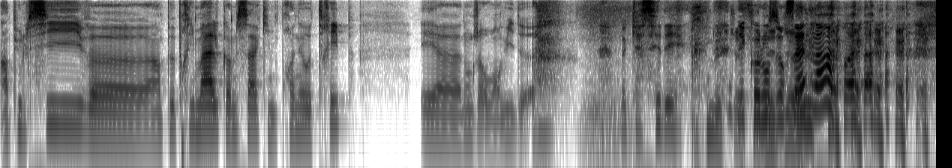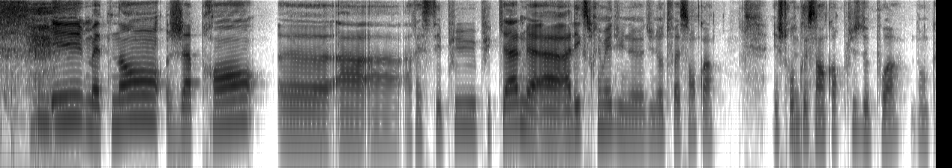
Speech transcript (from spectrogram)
impulsive, euh, un peu primale comme ça, qui me prenait aux tripes. Et donc j'avais envie de, de casser des, De des colons des sur scène, là. voilà. Et maintenant, j'apprends à, rester plus, plus calme et à, à l'exprimer d'une autre façon. Quoi. Et je trouve que c'est encore plus de poids. Donc,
